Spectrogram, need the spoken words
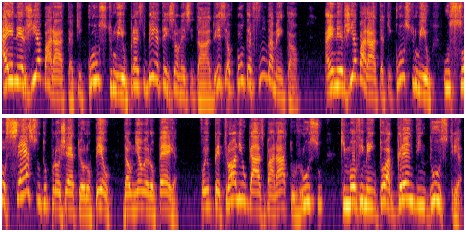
A energia barata que construiu, preste bem atenção nesse dado, esse é o ponto é fundamental. A energia barata que construiu o sucesso do projeto europeu, da União Europeia, foi o petróleo e o gás barato russo que movimentou a grande indústria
